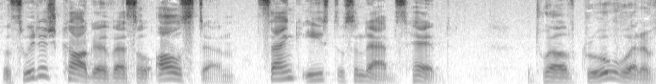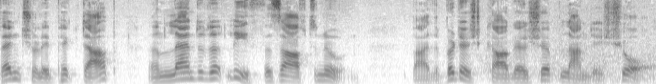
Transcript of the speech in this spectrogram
the Swedish cargo vessel Alstern sank east of St. Abb's Head. The 12 crew were eventually picked up and landed at Leith this afternoon by the British cargo ship Lundy Shore.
